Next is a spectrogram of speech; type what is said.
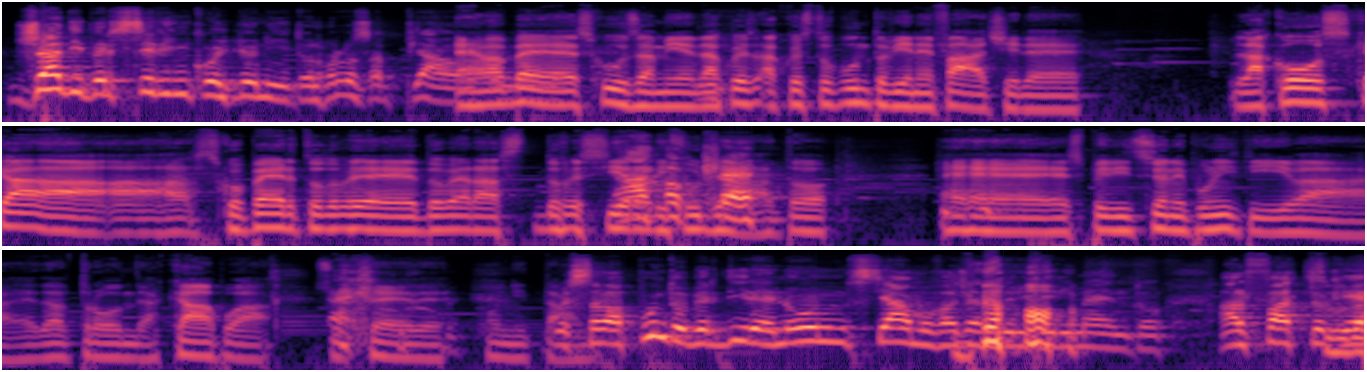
già di per sé rincoglionito, non lo sappiamo. Eh vabbè, scusami, da que- a questo punto viene facile. La cosca ha, scoperto dove, dove era- dove si era Ah, rifugiato. È spedizione punitiva e d'altronde a Capua succede Ecco, ogni tanto. Stavo appunto per dire, non stiamo facendo No. riferimento al fatto che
